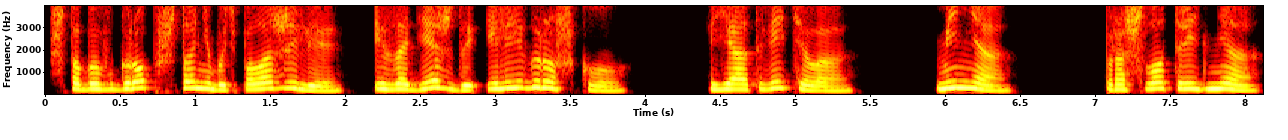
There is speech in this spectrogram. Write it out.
чтобы в гроб что-нибудь положили, из одежды или игрушку? Я ответила, меня. Прошло три дня.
